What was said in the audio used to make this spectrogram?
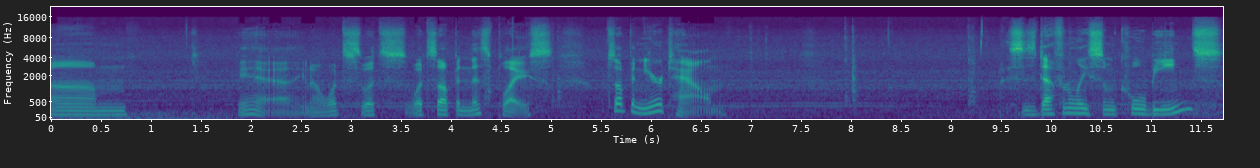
Um yeah, you know, what's what's what's up in this place? What's up in your town? This is definitely some cool beans.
